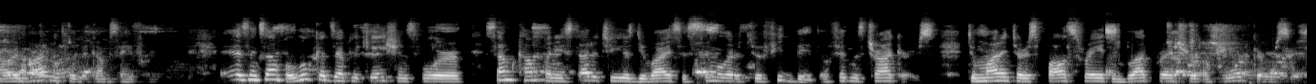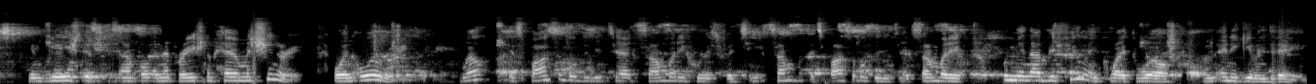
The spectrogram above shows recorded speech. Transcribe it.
Our environment will become safer. As an example, look at the applications where some companies started to use devices similar to Fitbit or fitness trackers to monitor pulse rate and blood pressure of workers engaged, as an example, in operation of heavy machinery or an oil rig. Well, it's possible to detect somebody who is fatigued. Some, it's possible to detect somebody who may not be feeling quite well on any given day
